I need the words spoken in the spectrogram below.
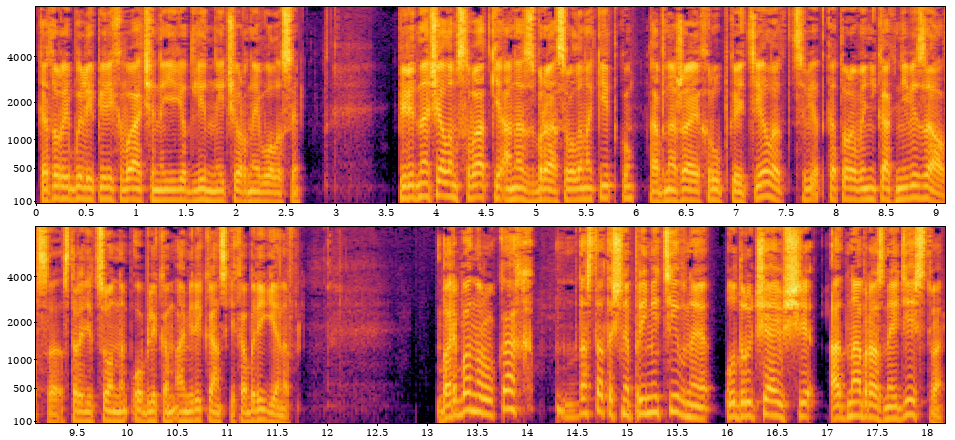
которые были перехвачены ее длинные черные волосы. Перед началом схватки она сбрасывала накидку, обнажая хрупкое тело, цвет которого никак не вязался с традиционным обликом американских аборигенов. Борьба на руках достаточно примитивное, удручающее, однообразное действо.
